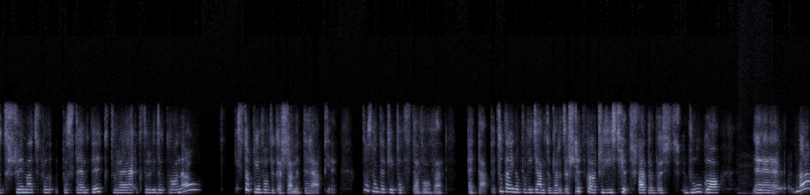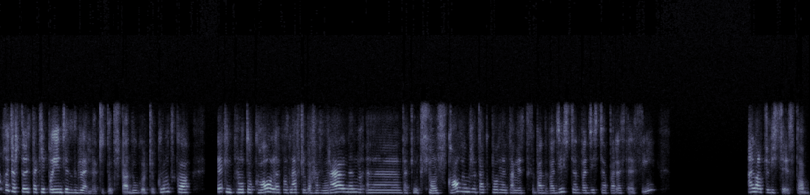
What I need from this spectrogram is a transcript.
utrzymać postępy, które, których dokonał, i stopniowo wygaszamy terapię. To są takie podstawowe etapy. Tutaj no powiedziałam to bardzo szybko, oczywiście trwa to dość długo, e, no chociaż to jest takie pojęcie względne, czy to trwa długo, czy krótko. W takim protokole poznawczo-behawioralnym, e, takim książkowym, że tak powiem, tam jest chyba 20-20 parę sesji, ale oczywiście jest to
